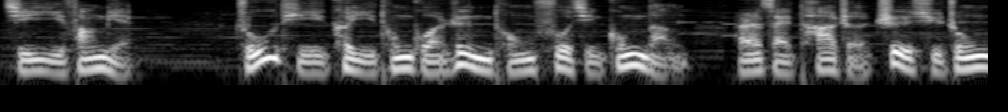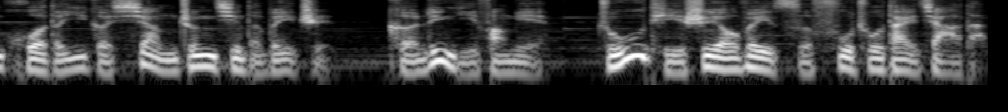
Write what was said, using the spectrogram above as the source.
即一方面，主体可以通过认同父亲功能。而在他者秩序中获得一个象征性的位置，可另一方面，主体是要为此付出代价的，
